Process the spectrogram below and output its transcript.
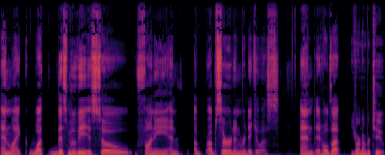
and like what this movie is so funny and ab- absurd and ridiculous and it holds up. Your number two.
